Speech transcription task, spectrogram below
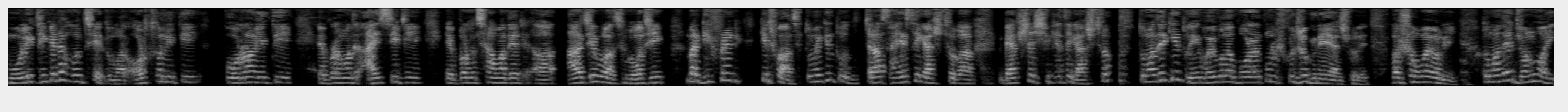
মৌলিক জিকেটা হচ্ছে তোমার অর্থনীতি পৌরনীতি, এরপর আমাদের আইসিটি এরপর হচ্ছে আমাদের আর যেগুলো আছে লজিক বা ডিফারেন্ট কিছু আছে। তুমি কিন্তু যারা সায়েন্স থেকে আসছো বা ব্যবসায় শিক্ষা থেকে আসছো, তোমাদের কিন্তু এই বইগুলো পড়ার কোনো সুযোগ নেই আসলে বা সময়ও নেই। তোমাদের জন্যই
